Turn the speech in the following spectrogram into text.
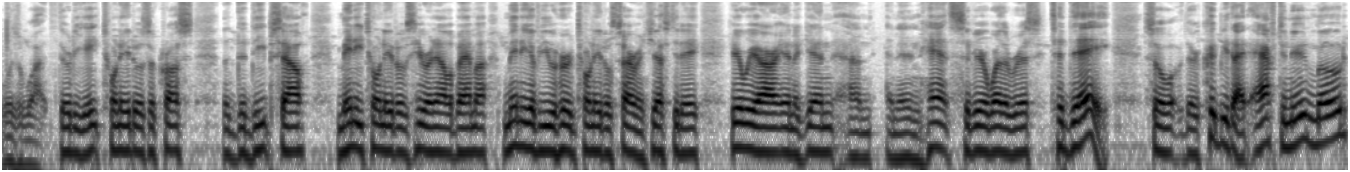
was what 38 tornadoes across the, the deep south. Many tornadoes here in Alabama. Many of you heard tornado sirens yesterday yesterday. Here we are in again an, an, enhanced severe weather risk today. So there could be that afternoon mode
